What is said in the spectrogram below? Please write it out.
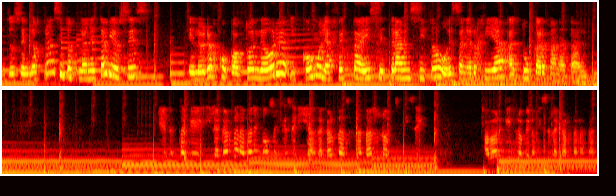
Entonces los tránsitos planetarios es el horóscopo actual de ahora y cómo le afecta ese tránsito o esa energía a tu carta natal. Bien, hasta que, ¿y la carta natal entonces qué sería? La carta natal nos dice, a ver, ¿qué es lo que nos dice la carta natal?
